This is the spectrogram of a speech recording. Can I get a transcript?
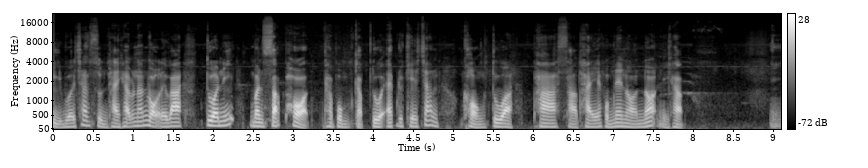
4 เวอร์ชันศูนย์ไทยครับดังนั้นบอกเลยว่าตัวนี้มันซัพพอร์ตครับผมกับตัวแอปพลิเคชันของตัวภาษาไทยผมแน่นอนเนาะนี่ครับนี่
